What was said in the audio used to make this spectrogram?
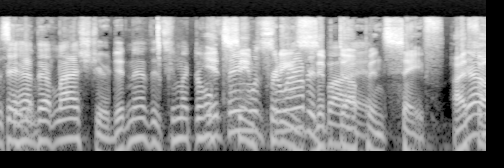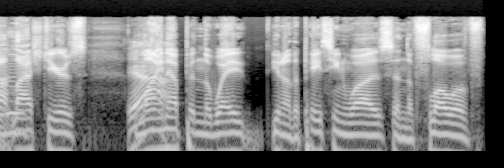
like to the they had that last year, didn't it? It seemed like the whole it thing seemed was pretty surrounded zipped by up it. and safe. I Yeah. thought last year's Yeah. lineup and the way you know the pacing was and the flow of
